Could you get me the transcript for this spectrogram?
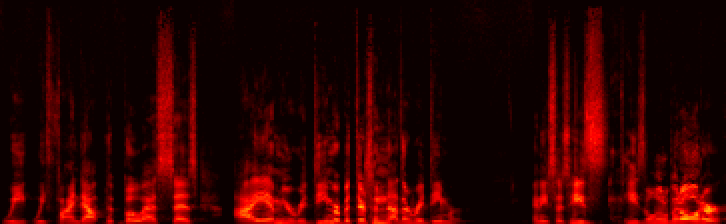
we, we find out that Boaz says, I am your redeemer, but there's another redeemer. And he says, he's, he's a little bit older.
